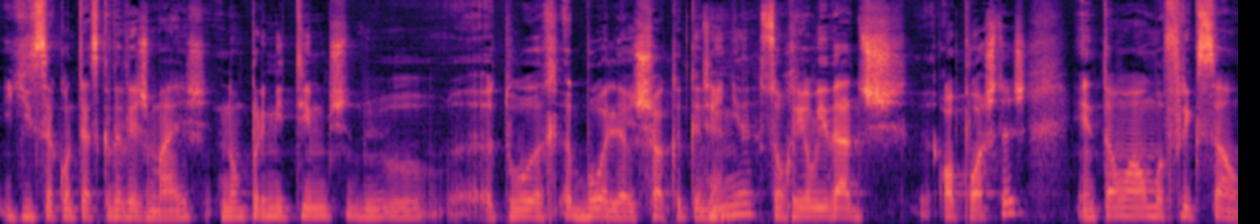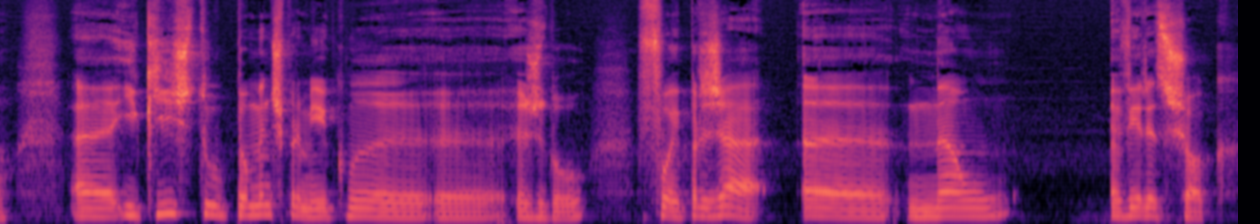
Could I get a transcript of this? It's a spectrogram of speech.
e isso acontece cada vez mais, não permitimos a tua bolha choca com a minha, são realidades opostas, então há uma fricção. Uh, e que isto, pelo menos para mim, o que me uh, ajudou foi para já uh, não haver esse choque.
